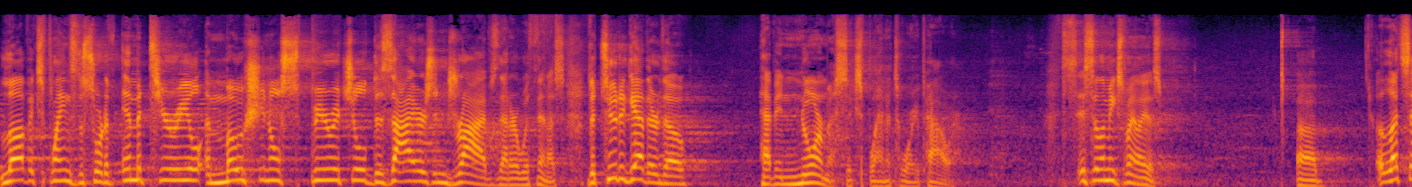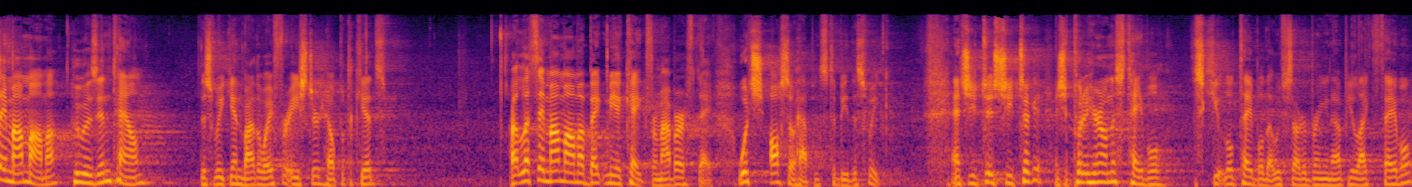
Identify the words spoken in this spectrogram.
love explains the sort of immaterial, emotional, spiritual desires and drives that are within us. The two together, though, have enormous explanatory power. So let me explain like this. Uh, let's say my mama, who is in town this weekend, by the way, for Easter, help with the kids. Uh, let's say my mama baked me a cake for my birthday, which also happens to be this week. And she, she took it and she put it here on this table this cute little table that we've started bringing up. You like the table?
